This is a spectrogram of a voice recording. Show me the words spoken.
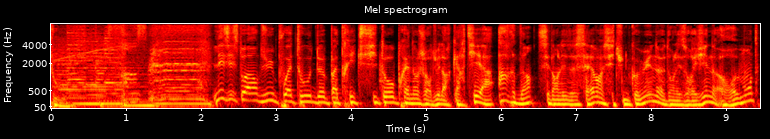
Poitou. Les histoires du Poitou de Patrick Citeau prennent aujourd'hui leur quartier à Ardin. C'est dans les Deux-Sèvres. C'est une commune dont les origines remontent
